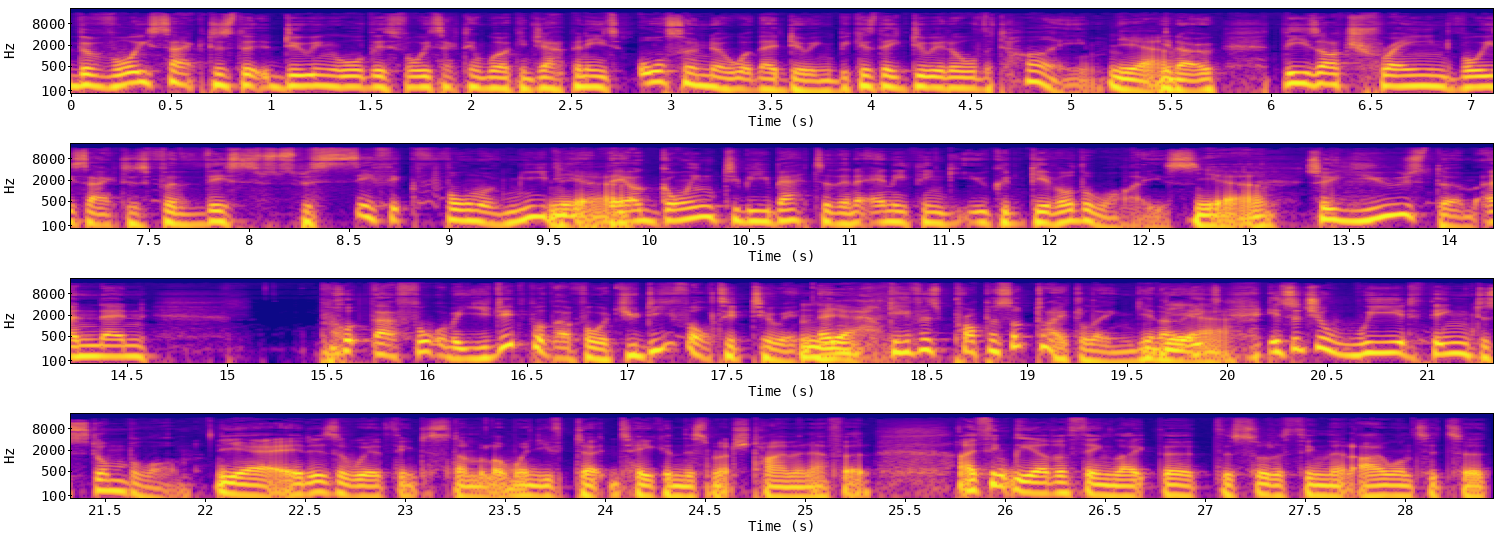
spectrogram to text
the voice actors that are doing all this voice acting work in Japanese also know what they're doing because they do it all the time. Yeah. You know, these are trained voice actors for this specific form of media. Yeah. They are going to be better than anything you could give otherwise. Yeah. So use them and then put that forward. But you did put that forward. You defaulted to it. Then Yeah. give us proper subtitling. You know, Yeah. it's, it's such a weird thing to stumble on. Yeah, it is a weird thing to stumble on when you've t- taken this much time and effort. I think the other thing, like the the sort of thing that I wanted to,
